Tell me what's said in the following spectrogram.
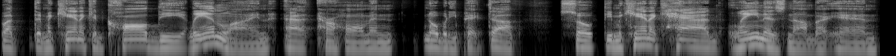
But the mechanic had called the landline at her home and nobody picked up. So the mechanic had Laina's number and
